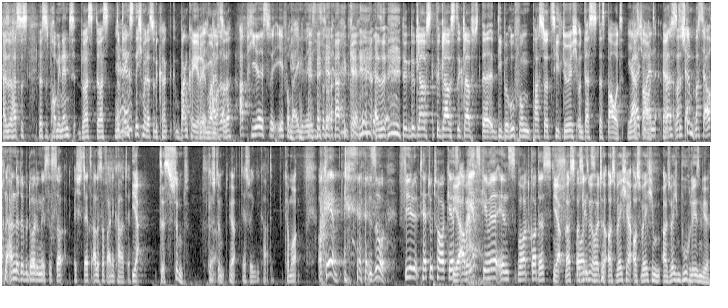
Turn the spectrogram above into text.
Also hast du's, du hast es prominent, du hast, du hast, du Ja, denkst ja. nicht mehr, dass du eine Ka- Bankkarriere irgendwann also machst, oder? ab hier ist so eh vorbei gewesen. So. Ja, okay. Also du, du glaubst, du glaubst, du glaubst, äh, die Berufung Pastor zieht durch und das, das baut. Ja, das ich meine, das, was, das ja, stimmt. was ja auch eine andere Bedeutung ist, ist, ich setze alles auf eine Karte. Ja, das stimmt. Das Ja. stimmt, ja. Deswegen die Karte. Come on. Okay, so, viel Tattoo-Talk jetzt, Ja. aber jetzt gehen wir ins Wort Gottes. Ja, was, was Und lesen wir heute? Aus, welcher, aus, welchem, aus welchem Buch lesen wir?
